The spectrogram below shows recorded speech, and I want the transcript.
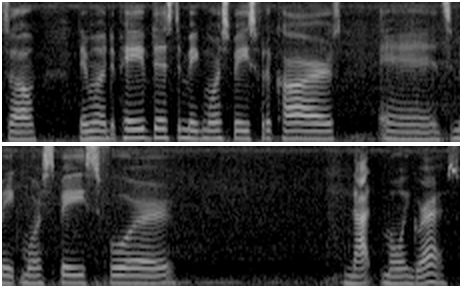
So they wanted to pave this to make more space for the cars and to make more space for not mowing grass.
